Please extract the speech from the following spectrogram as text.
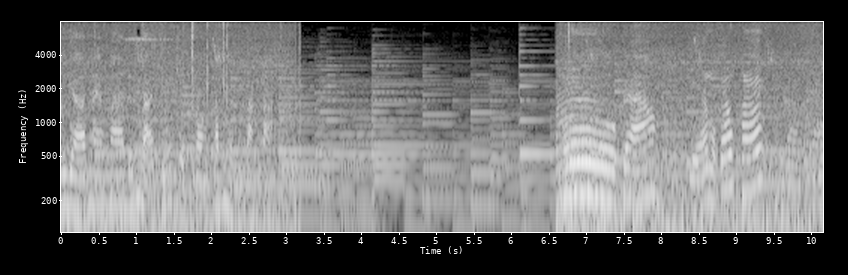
bây giờ anh em à, đứng lại chú chụp con tấm hình tặng lại ô cái áo Dạ một cái áo khoác rồi cái áo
